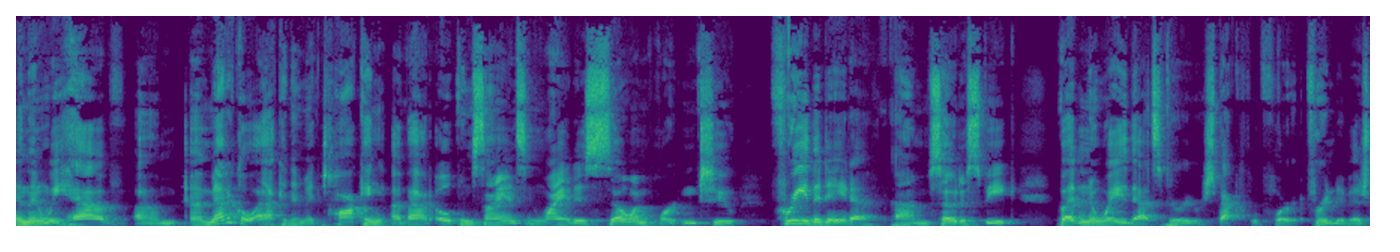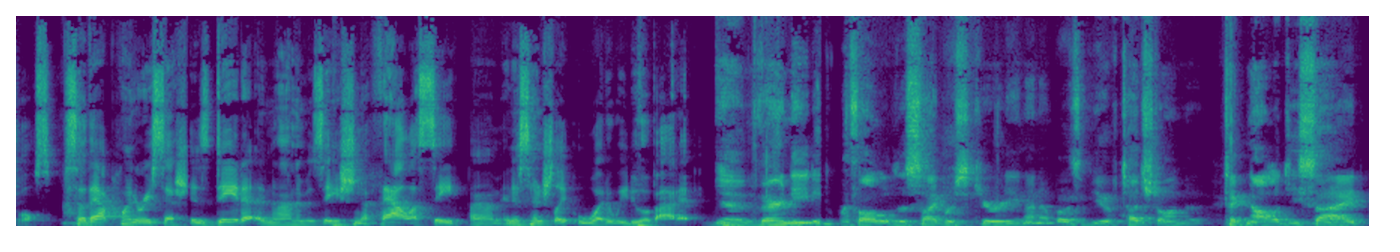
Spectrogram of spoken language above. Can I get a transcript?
And then we have um, a medical academic talking about open science and why it is so important to free the data, um, so to speak, but in a way that's very respectful for, for individuals. So that plenary session is data anonymization, a fallacy, um, and essentially what do we do about it? Yeah, very needed with all of the cybersecurity. And I know both of you have touched on the technology side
